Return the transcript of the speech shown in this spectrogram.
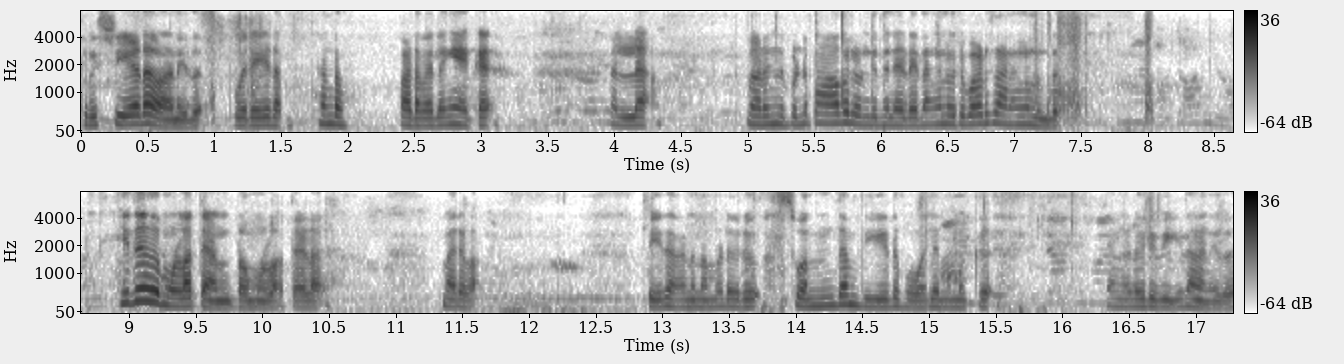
കൃഷിയിടമാണിത്. പുരയിടം. കണ്ടോ? പടവലങ്ങയൊക്കെ നല്ല വളഞ്ഞിപ്പുണ്ട് പാവലുണ്ട് ഇതിന്റെ ഇടയിൽ അങ്ങനെ ഒരുപാട് സാധനങ്ങളുണ്ട്. ഇത് മുള്ളത്തെയാണ് കേട്ടോ മുള്ളത്തയുടെ മരവ. അപ്പോൾ ഇതാണ് നമ്മുടെ ഒരു സ്വന്തം വീട് പോലെ നമുക്ക് ഞങ്ങളുടെ ഒരു വീടാണിത്.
